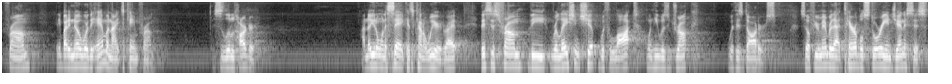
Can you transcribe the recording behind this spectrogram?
from, anybody know where the Ammonites came from? This is a little harder. I know you don't want to say it because it's kind of weird, right? This is from the relationship with Lot when he was drunk with his daughters. So, if you remember that terrible story in Genesis,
